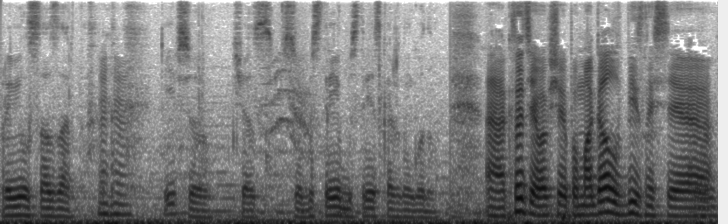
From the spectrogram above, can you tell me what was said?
проявился азарт. Uh-huh. И все, сейчас все быстрее, быстрее с каждым годом. А кто тебе вообще помогал в бизнесе? Mm.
